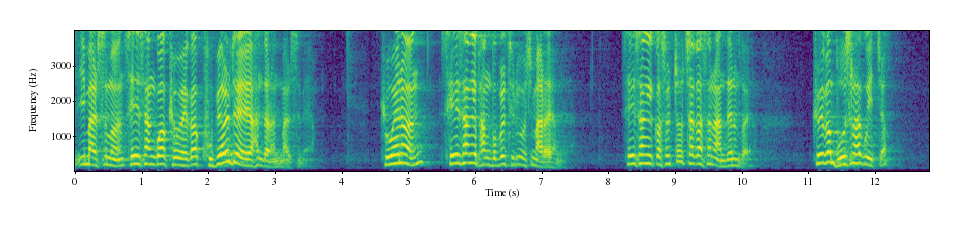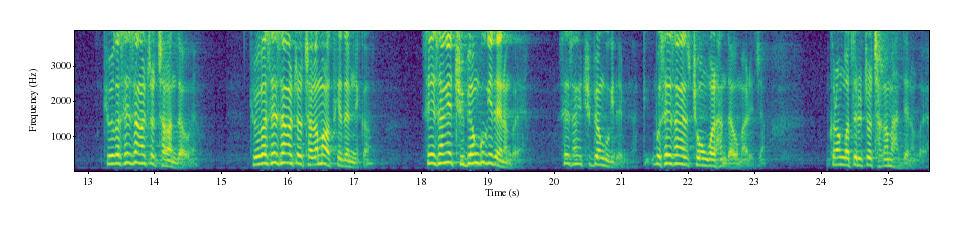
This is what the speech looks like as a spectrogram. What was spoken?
이 말씀은 세상과 교회가 구별되어야 한다는 말씀이에요. 교회는 세상의 방법을 들여오지 말아야 합니다. 세상의 것을 쫓아가서는 안 되는 거예요. 교회가 무엇을 하고 있죠? 교회가 세상을 쫓아간다고요. 교회가 세상을 쫓아가면 어떻게 됩니까? 세상의 주변국이 되는 거예요. 세상의 주변국이 됩니다. 뭐 세상에서 좋은 걸 한다고 말이죠. 그런 것들을 쫓아가면 안 되는 거예요.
